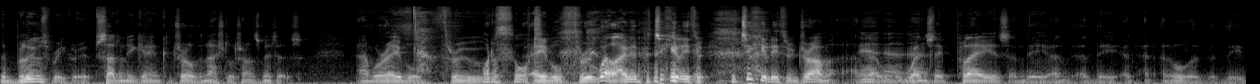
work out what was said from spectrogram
the Bloomsbury group suddenly gained control of the national transmitters and were able through what a thought. able through well I mean particularly through particularly through drama and yeah, the yeah, Wednesday yeah. plays and the and, and the and, and all the, the, the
